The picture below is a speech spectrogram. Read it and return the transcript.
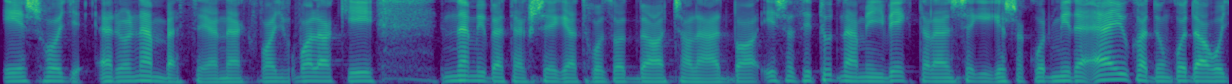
és hogy erről nem beszélnek, vagy valaki nemi betegséget hozott be a családba, és azért tudnám így végtelenségig, és akkor mire eljukadunk oda, hogy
